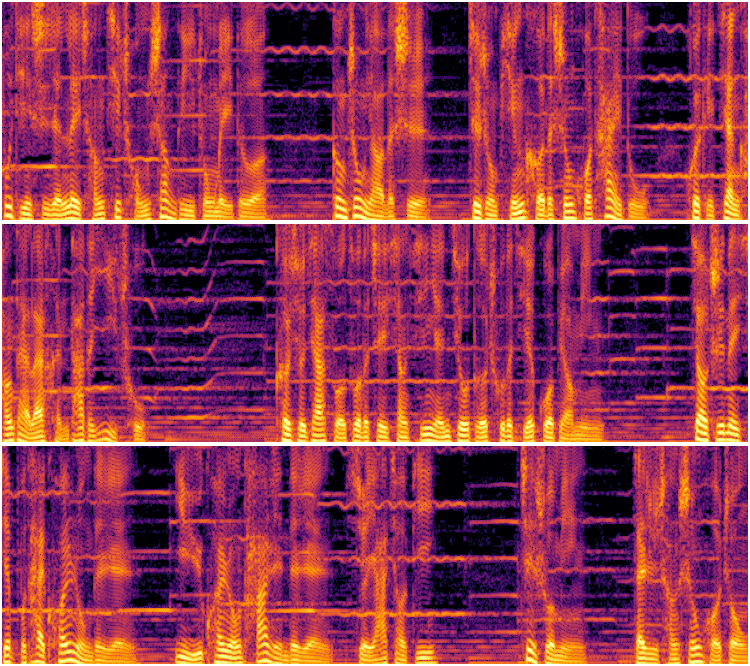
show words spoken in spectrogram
不仅是人类长期崇尚的一种美德，更重要的是，这种平和的生活态度会给健康带来很大的益处。科学家所做的这项新研究得出的结果表明，较之那些不太宽容的人。易于宽容他人的人，血压较低。这说明，在日常生活中，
